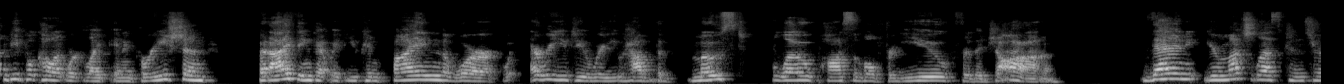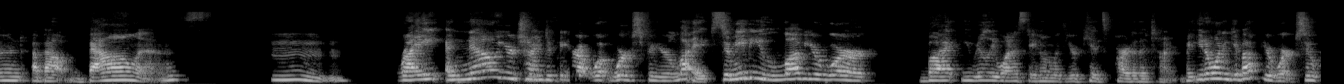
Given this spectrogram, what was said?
some people call it work life integration, but I think that if you can find the work, whatever you do, where you have the most flow possible for you for the job, then you're much less concerned about balance. Mm. Right. And now you're trying to figure out what works for your life. So maybe you love your work, but you really want to stay home with your kids part of the time, but you don't want to give up your work. So,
